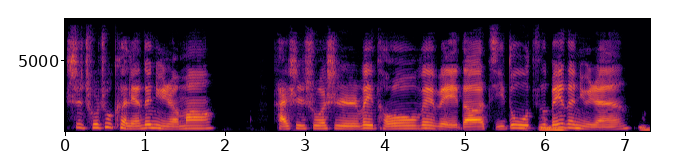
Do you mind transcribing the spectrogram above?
是楚楚可怜的女人吗？还是说是畏头畏尾的、极度自卑的女人？嗯，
